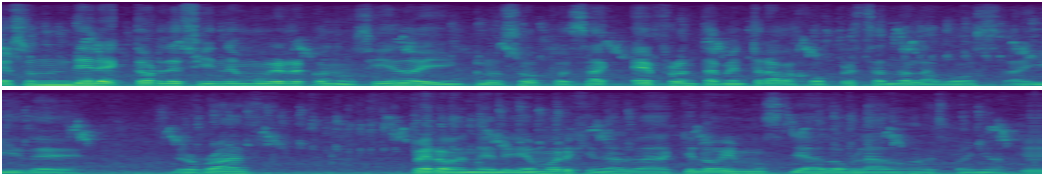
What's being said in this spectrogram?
es un director de cine muy reconocido e incluso pues Zac Efron también trabajó prestando la voz ahí de, de Ralph. Pero en el idioma original, aquí lo vimos ya doblado a español. Yo,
